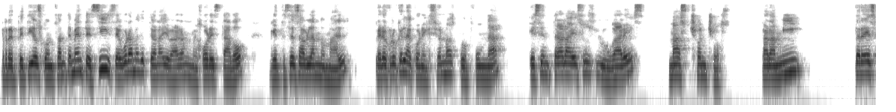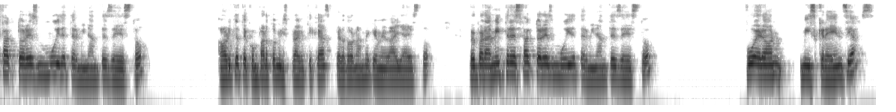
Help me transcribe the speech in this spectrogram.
repetidos constantemente. Sí, seguramente te van a llevar a un mejor estado, que te estés hablando mal, pero creo que la conexión más profunda es entrar a esos lugares más chonchos. Para mí, tres factores muy determinantes de esto. Ahorita te comparto mis prácticas, perdóname que me vaya esto, pero para mí tres factores muy determinantes de esto fueron mis creencias,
